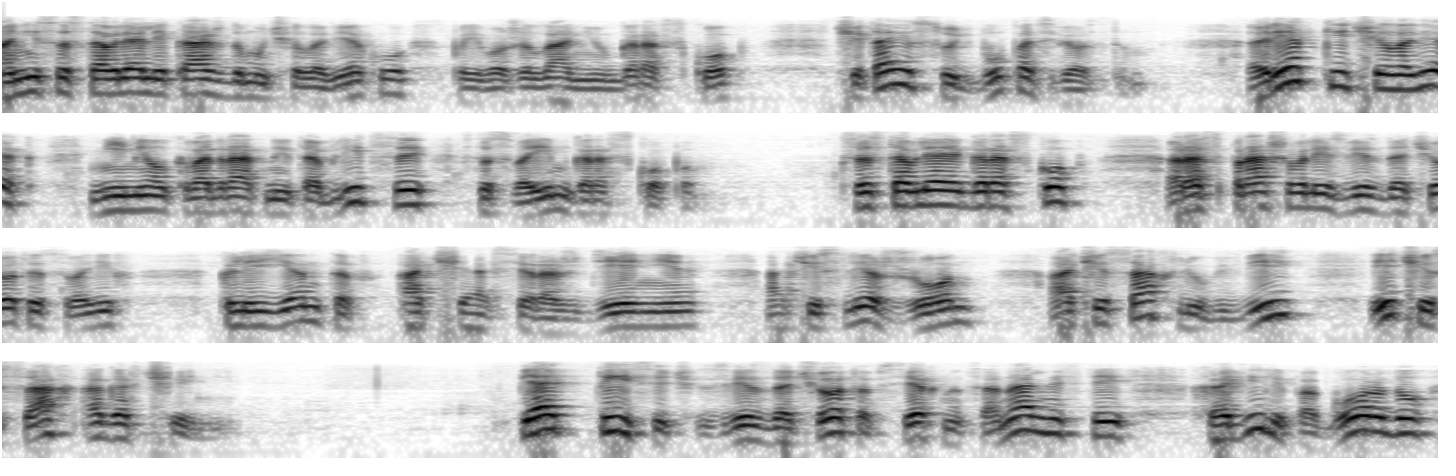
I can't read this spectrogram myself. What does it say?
Они составляли каждому человеку по его желанию гороскоп, читая судьбу по звездам. Редкий человек не имел квадратной таблицы со своим гороскопом. Составляя гороскоп, расспрашивали звездочеты своих клиентов о часе рождения, о числе жен, о часах любви и часах огорчений. Пять тысяч звездочетов всех национальностей ходили по городу,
